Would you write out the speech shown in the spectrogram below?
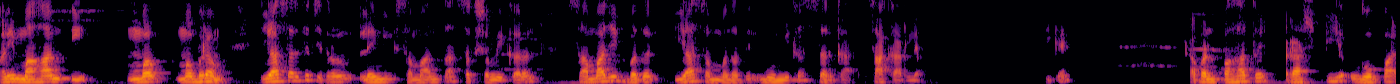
आणि महांती मभ्रम यासारख्या चित्रावरून लैंगिक समानता सक्षमीकरण सामाजिक बदल या संबंधातील भूमिका सरकार साकारल्या. ठीक आहे? आपण पाहतोय राष्ट्रीय गोपाळ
